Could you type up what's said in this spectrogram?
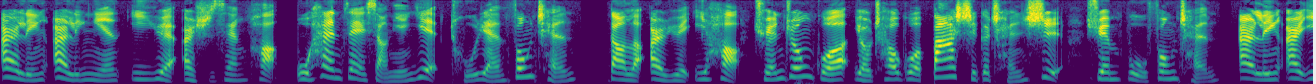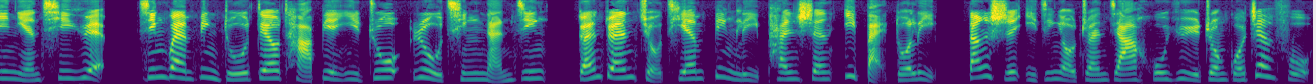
二零二零年一月二十三号，武汉在小年夜突然封城。到了二月一号，全中国有超过八十个城市宣布封城。二零二一年七月，新冠病毒 Delta 变异株入侵南京，短短九天病例攀升一百多例。当时已经有专家呼吁中国政府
